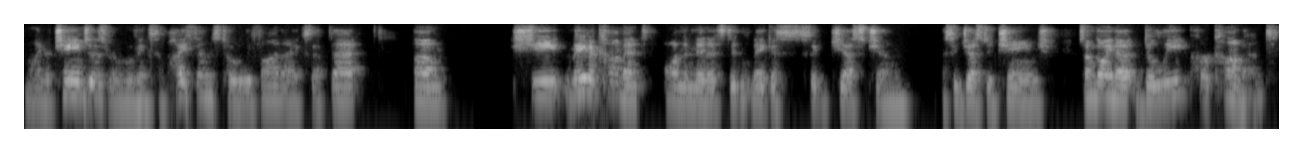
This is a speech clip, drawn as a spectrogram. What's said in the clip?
minor changes, removing some hyphens, totally fine. I accept that. Um, she made a comment on the minutes, didn't make a suggestion, a suggested change. So I'm going to delete her comment.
